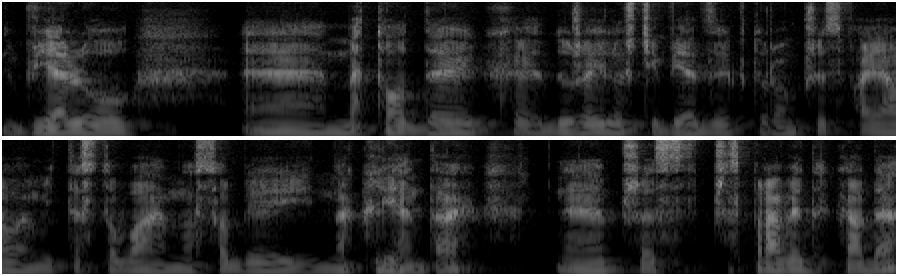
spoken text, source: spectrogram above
wielu metodyk, dużej ilości wiedzy, którą przyswajałem i testowałem na sobie i na klientach e, przez, przez prawie dekadę.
